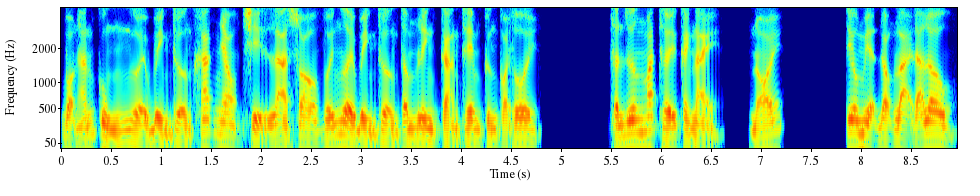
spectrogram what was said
bọn hắn cùng người bình thường khác nhau chỉ là so với người bình thường tâm linh càng thêm cứng cỏi thôi. Thần Dương mắt thấy cảnh này, nói, tiêu Miện động lại đã lâu,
